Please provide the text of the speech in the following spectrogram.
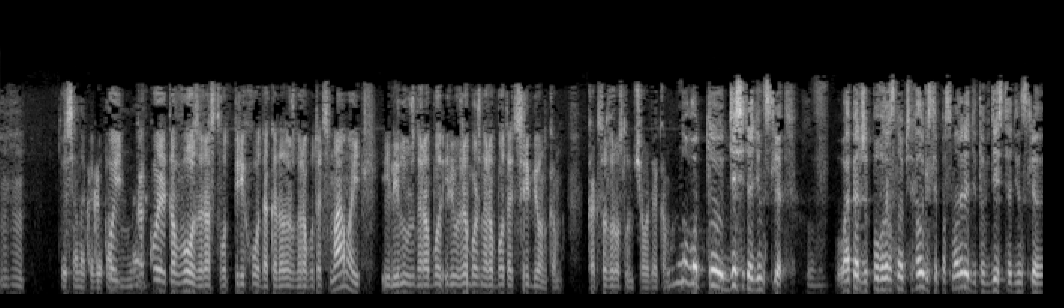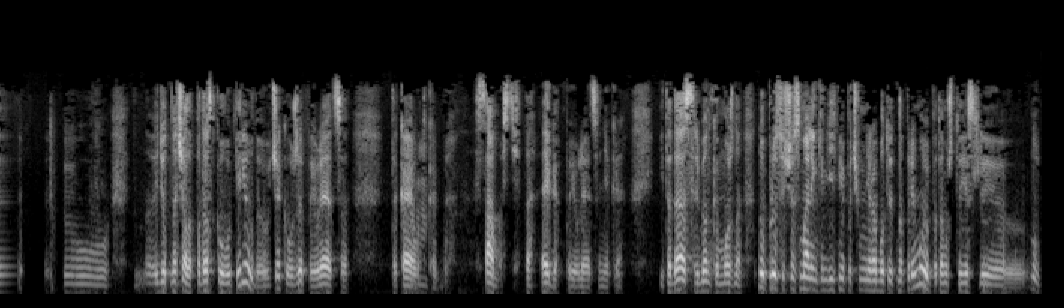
Угу. То есть она как какой, бы там... Какой это возраст вот перехода, когда нужно работать с мамой, или, нужно работать, или уже можно работать с ребенком, как со взрослым человеком? Ну вот 10-11 э, лет. Опять же, по возрастной психологии, если посмотреть, где-то в 10-11 лет идет начало подросткового периода, у человека уже появляется такая вот как бы самость, да, эго появляется некое. И тогда с ребенком можно, ну, плюс еще с маленькими детьми почему не работают напрямую, потому что если, ну,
